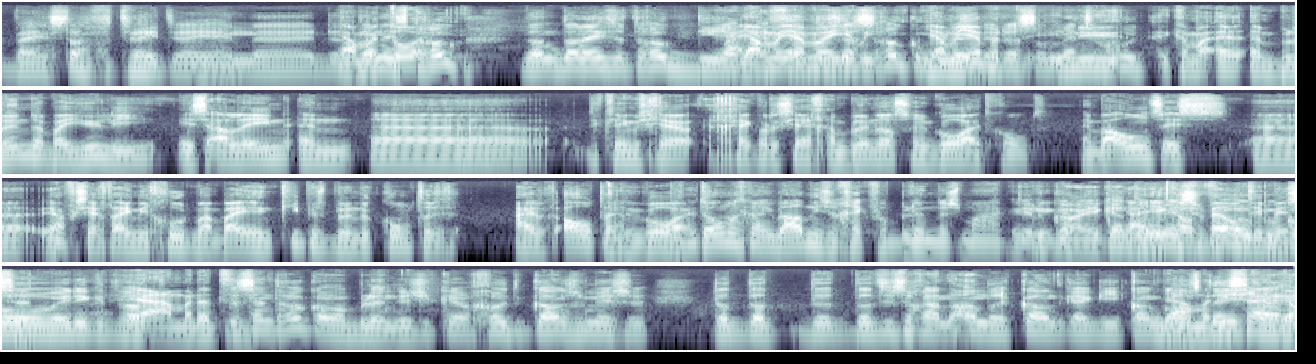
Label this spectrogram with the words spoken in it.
bij een stand van 2-2 en eh, dan, is toch- er ook, dan, dan heeft het er ook direct Ja, maar, ja, maar, Dus je, dat is toch ook een ja, maar je blunder. hebt Dat is toch net nu, zo goed. ik- maar een, een blunder bij jullie is alleen een, uh, dat klinkt misschien gek wat ik zeg, een blunder als er een goal uitkomt. En bij ons is, uh, ja, ik zeg het eigenlijk niet goed, maar bij een keepersblunder komt er eigenlijk altijd een goal uit. Thomas kan überhaupt niet zo gek voor blunders maken. Tuurlijk Ik- wel, je kan ja, toch kan missen voor open missen. goal, weet ik het wat. ja, maar dat, Dat zijn toch ook allemaal blunders. Je kan grote kansen missen. Dat, dat, dat, dat is toch aan de andere kant. Kijk, je kan Ja, goals maar die zijn- tegenkrijgen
